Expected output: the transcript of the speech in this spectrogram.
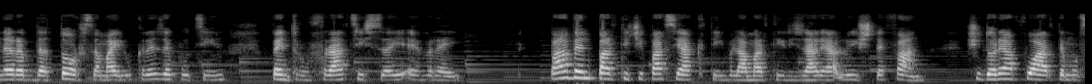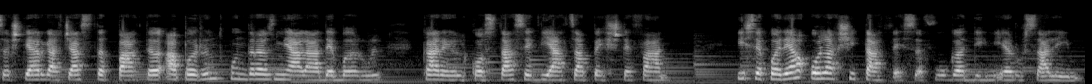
nerăbdător să mai lucreze puțin pentru frații săi evrei. Pavel participase activ la martirizarea lui Ștefan și dorea foarte mult să șteargă această pată, apărând cu îndrăzneală adevărul care îl costase viața pe Ștefan. I se părea o lașitate să fugă din Ierusalim.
